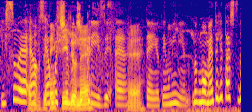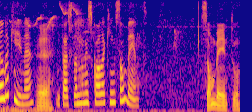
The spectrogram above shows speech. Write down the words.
isso é, É, é, você é um tem motivo filho, de né? crise. É, É. tenho, eu tenho um menino. No momento ele está estudando aqui, né? É, Ele está estudando numa escola aqui em São Bento. São Bento.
